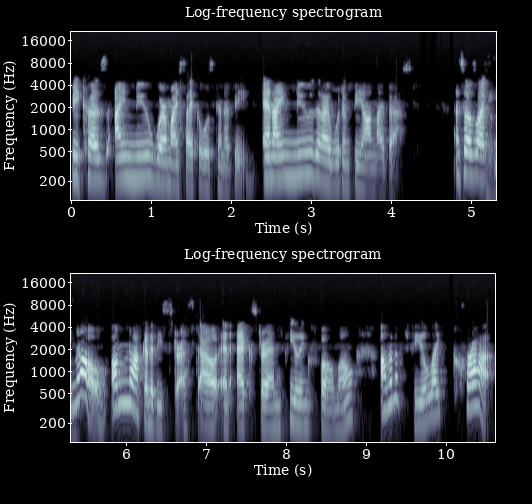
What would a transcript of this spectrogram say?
because I knew where my cycle was going to be and I knew that I wouldn't be on my best. And so I was like, yeah. no, I'm not going to be stressed out and extra and feeling FOMO. I'm going to feel like crap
